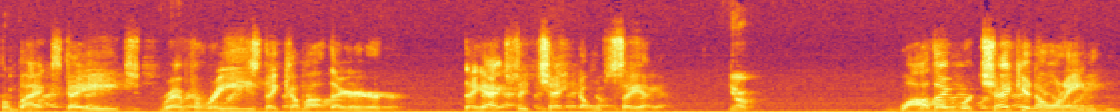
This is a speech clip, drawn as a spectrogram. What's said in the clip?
from backstage, referees, they come out there, they actually checked on Seth. Yep. while they were checking on him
